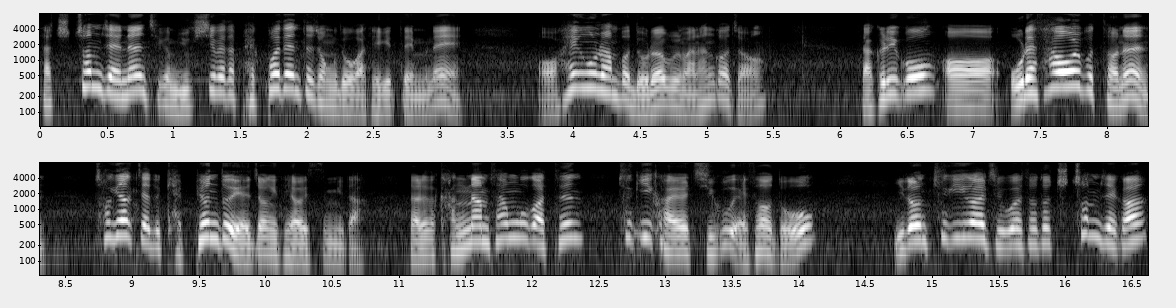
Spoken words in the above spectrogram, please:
자 추첨제는 지금 60에서 100% 정도가 되기 때문에 어, 행운을 한번 노려볼 만한 거죠. 자 그리고 어, 올해 4월부터는 청약제도 개편도 예정이 되어 있습니다. 자, 그래서 강남 3구 같은 투기가열 지구에서도 이런 투기가열 지구에서도 추첨제가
